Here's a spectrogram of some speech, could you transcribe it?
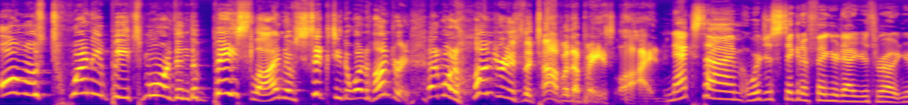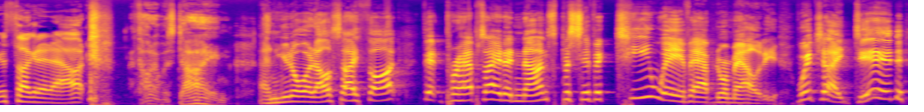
almost 20 beats more than the baseline of 60 to 100. And 100 is the top of the baseline. Next time, we're just sticking a finger down your throat and you're thugging it out. I thought I was dying. And you know what else I thought? That perhaps I had a non-specific T-wave abnormality, which I did.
